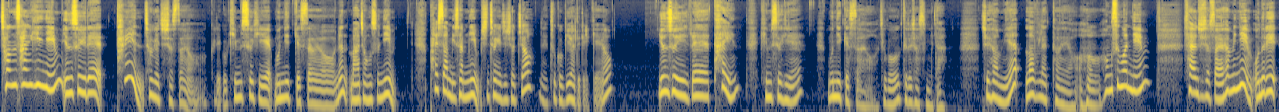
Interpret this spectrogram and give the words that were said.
천상희님, 윤수일의 타인 청해주셨어요. 그리고 김수희의 못 잊겠어요는 마정수님, 8323님 신청해주셨죠? 네, 두 곡 이어드릴게요. 윤수일의 타인, 김수희의 못 잊겠어요. 두 곡 들으셨습니다. 주현미의 러브레터예요. 어, 홍승원님 사연 주셨어요. 현미님 오늘이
